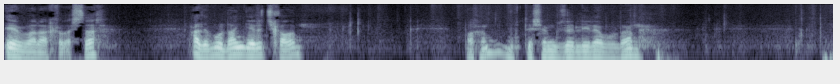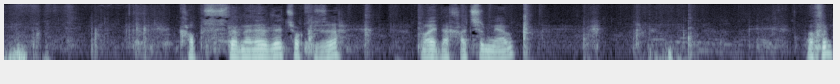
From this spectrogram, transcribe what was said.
ev var arkadaşlar. Hadi buradan geri çıkalım. Bakın muhteşem güzelliğiyle buradan. Kapı süslemeleri de çok güzel. Burayı da kaçırmayalım. Bakın.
